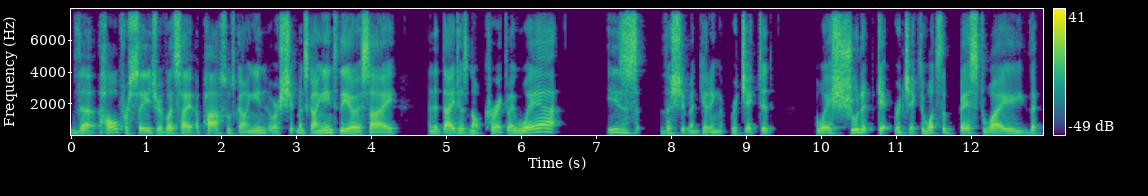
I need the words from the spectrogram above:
the whole procedure of let's say a parcel's going in or a shipment's going into the USA and the data is not correct. I mean, where is the shipment getting rejected? Where should it get rejected? What's the best way that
